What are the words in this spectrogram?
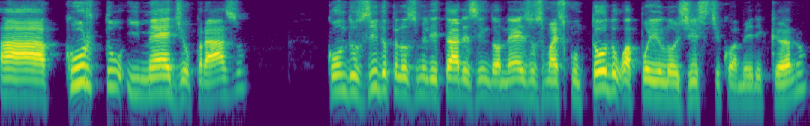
a curto e médio prazo, conduzido pelos militares indonésios, mas com todo o apoio logístico americano.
